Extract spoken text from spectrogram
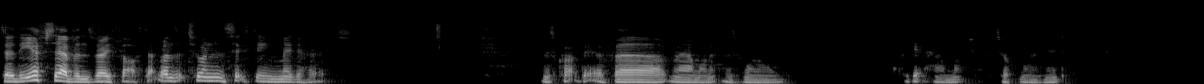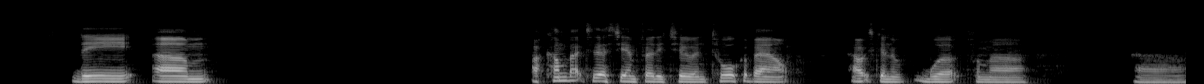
so the F7 is very fast. That runs at 216 megahertz. There's quite a bit of uh, RAM on it as well. I forget how much off the top of my head. The um, I'll come back to the STM32 and talk about how it's going to work from a uh,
